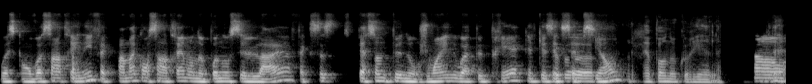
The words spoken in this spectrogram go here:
où est-ce qu'on va s'entraîner. Fait que pendant qu'on s'entraîne, on n'a pas nos cellulaires. Fait que ça, personne ne peut nous rejoindre ou à peu près, à quelques exceptions. répondre aux courriels. Non,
